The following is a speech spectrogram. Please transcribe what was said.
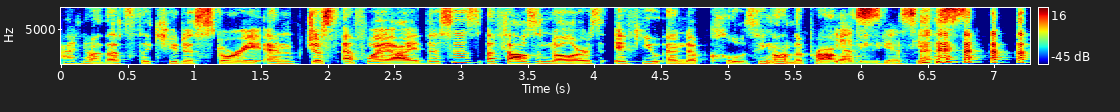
I know that's the cutest story. And just FYI, this is a thousand dollars if you end up closing on the property. Yes, yes, yes.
